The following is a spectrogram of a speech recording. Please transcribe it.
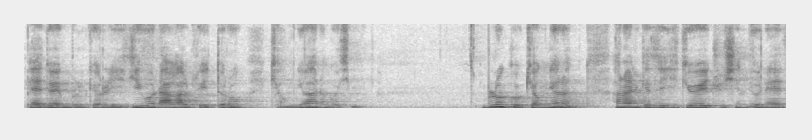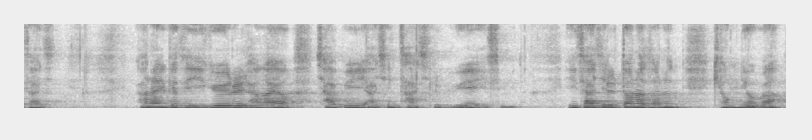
배도의 물결을 이기고 나갈 수 있도록 격려하는 것입니다. 물론 그 격려는 하나님께서 이 교회에 주신 은혜의 사실, 하나님께서 이 교회를 향하여 자비하신 사실 위에 있습니다. 이 사실을 떠나서는 격려가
